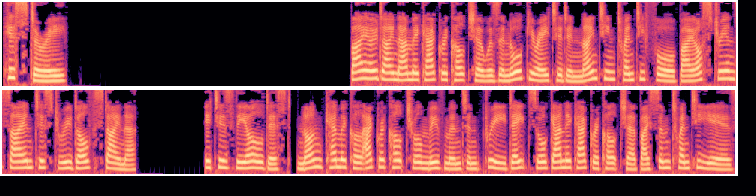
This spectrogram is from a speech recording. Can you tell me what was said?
History Biodynamic agriculture was inaugurated in 1924 by Austrian scientist Rudolf Steiner. It is the oldest, non-chemical agricultural movement and pre-dates organic agriculture by some 20 years.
